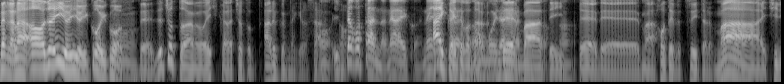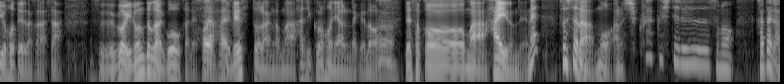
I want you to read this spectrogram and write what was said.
だから「ああじゃあいいよいいよ行こう行こう」っつって、でちょっとあの駅からちょっと歩くんだけどさ。うん行ったことあるんだねアイクはね。アイクは行ったことある。でバーって行ってでまあホテル着いたらまあ一流ホテルだからさすごいいろんなところが豪華でさ、はいはい。でレストランがまあ端っこの方にあるんだけど、うん。でそこまあ入るんだよね。そしたらもうあの宿泊してるその方々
